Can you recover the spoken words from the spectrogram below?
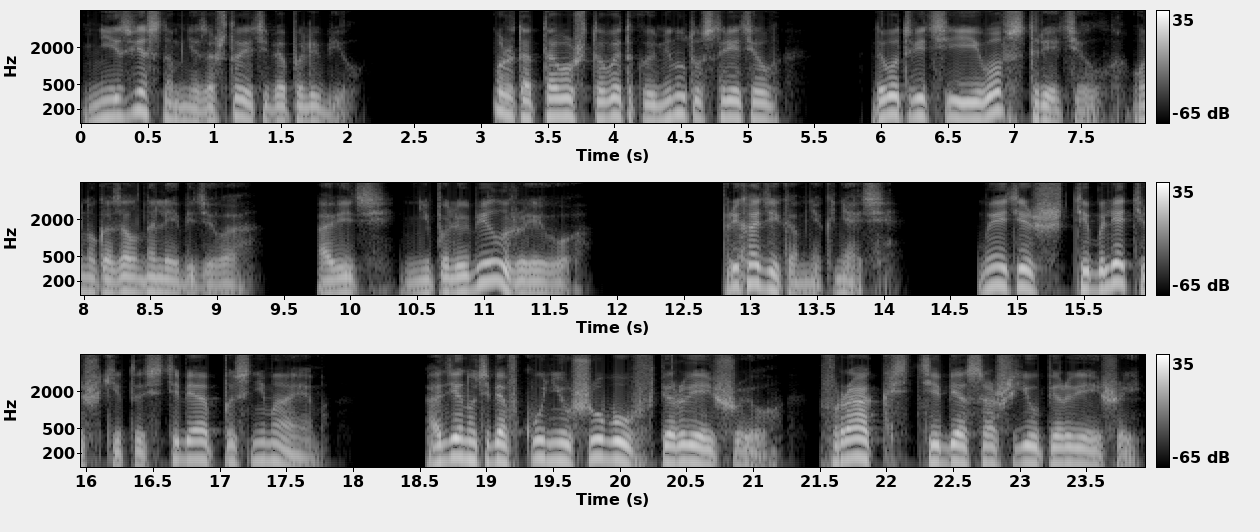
неизвестно мне, за что я тебя полюбил. Может, от того, что в такую минуту встретил... Да вот ведь и его встретил, — он указал на Лебедева. А ведь не полюбил же его. Приходи ко мне, князь. Мы эти штиблетишки-то с тебя поснимаем. Одену тебя в кунью шубу в первейшую, фраг с тебе сошью первейший,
